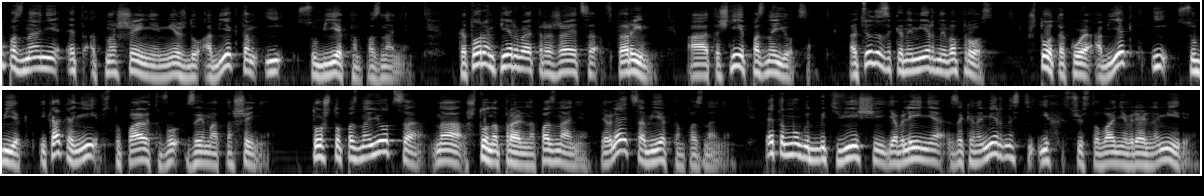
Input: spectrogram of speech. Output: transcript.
познание – это отношение между объектом и субъектом познания, в котором первое отражается вторым, а точнее познается. Отсюда закономерный вопрос, что такое объект и субъект, и как они вступают в взаимоотношения. То, что познается, на что направлено познание, является объектом познания. Это могут быть вещи, явления, закономерности их существования в реальном мире.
